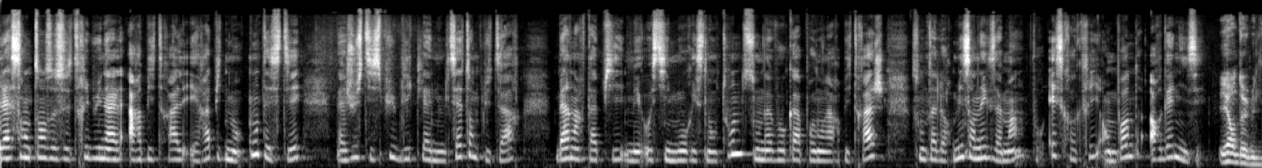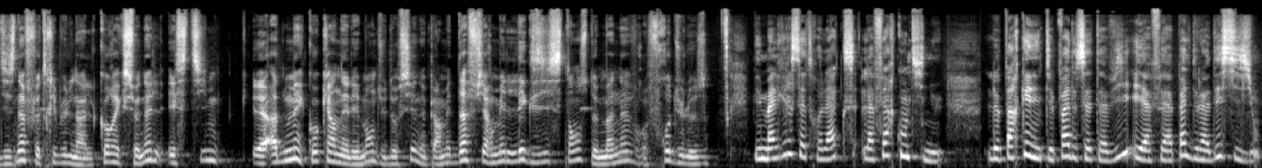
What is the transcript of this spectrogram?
La sentence de ce tribunal arbitral est rapidement contestée. La justice publique l'annule sept ans plus tard. Bernard Tapie, mais aussi Maurice Lantourne, son avocat pendant l'arbitrage, sont alors mis en examen pour escroquerie en bande organisée. Et en 2019, le tribunal correctionnel estime et admet qu'aucun élément du dossier ne permet d'affirmer l'existence de manœuvres frauduleuses. Mais malgré cette relaxe, l'affaire continue. Le parquet n'était pas de cet avis et a fait appel de la décision.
